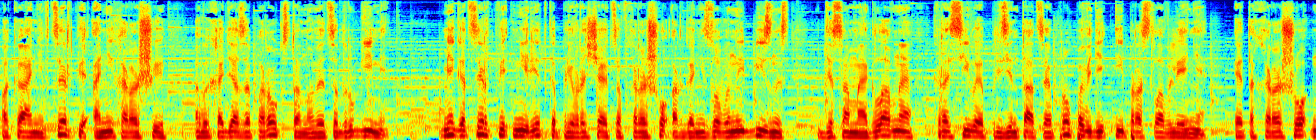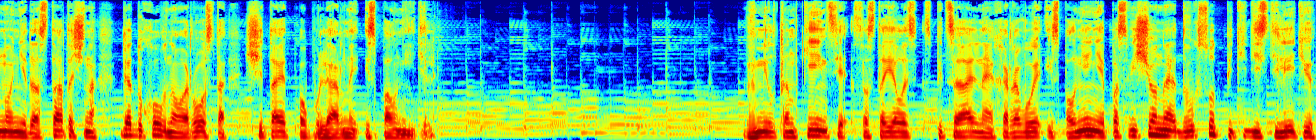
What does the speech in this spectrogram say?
Пока они в церкви, они хороши, а выходя за порог, становятся другими. Мега-церкви нередко превращаются в хорошо организованный бизнес, где самое главное – красивая презентация проповеди и прославление. Это хорошо, но недостаточно для духовного роста, считает популярный исполнитель. В Милтон-Кейнсе состоялось специальное хоровое исполнение, посвященное 250-летию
